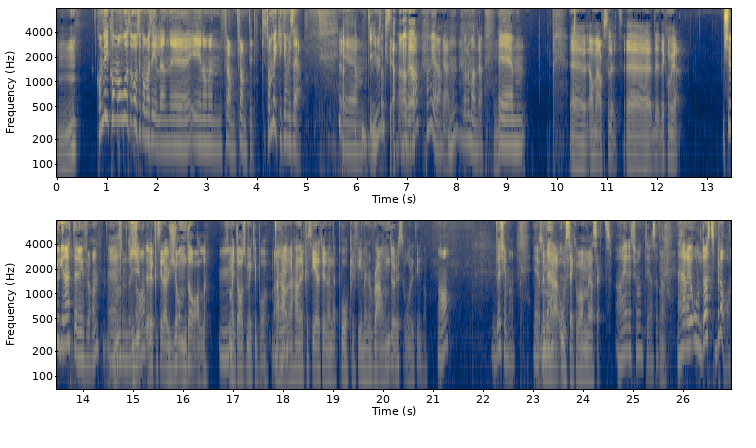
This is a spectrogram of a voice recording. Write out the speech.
Mm. Kommer vi komma åter, återkomma till en, eh, inom en fram, framtid. Så mycket kan vi säga. Ehm, Detox, ja. Mm. Ja, kan vi göra. Mm, och de andra. Ehm, Eh, ja, men absolut. Eh, det, det kommer vi göra. 2001 är den ifrån, eh, som du sa. Jo- Regisserar John Dahl, som man inte har så mycket på. Men han, han regisserade tydligen den där pokerfilmen Rounders året innan. Ja, det ser man. Eh, Som det jag här, är osäker på om jag har sett. nej, det tror inte jag. Så att, Den här har ju åldrats bra,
